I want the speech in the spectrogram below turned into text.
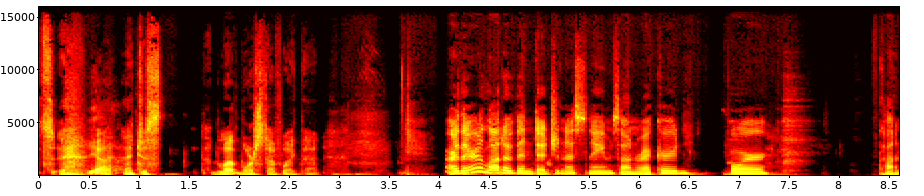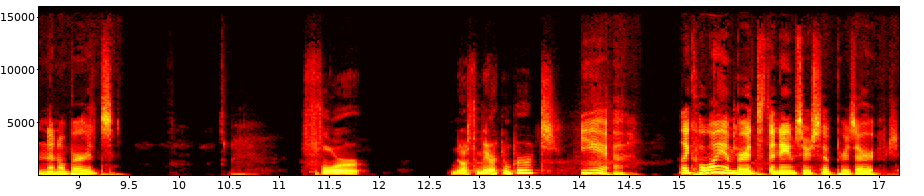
it's Yeah. I just I'd love more stuff like that. Are there a lot of indigenous names on record for continental birds? For North American birds? Yeah. Like Hawaiian birds, the names are so preserved.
